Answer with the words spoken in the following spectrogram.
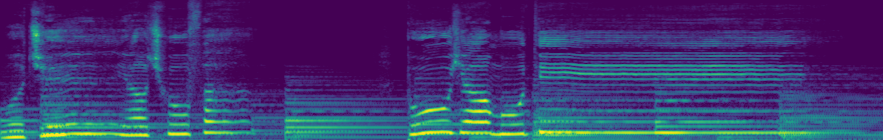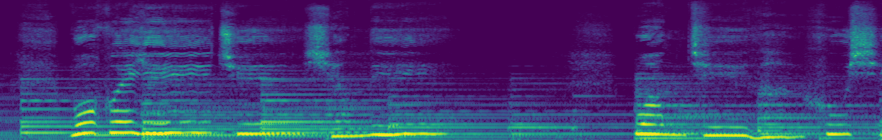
我只要出发，不要目的。我会一直想你，忘记了呼吸，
